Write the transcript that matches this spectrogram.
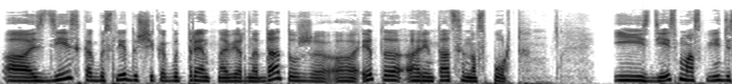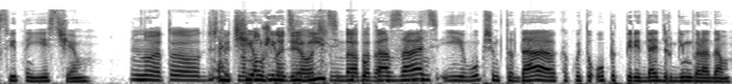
А, здесь как бы следующий как бы тренд, наверное, да, тоже, а, это ориентация на спорт. И здесь в Москве действительно есть чем. Ну, это действительно чем нужно и удивить, делать. и да, показать, да, да. и, в общем-то, да, какой-то опыт передать другим городам.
